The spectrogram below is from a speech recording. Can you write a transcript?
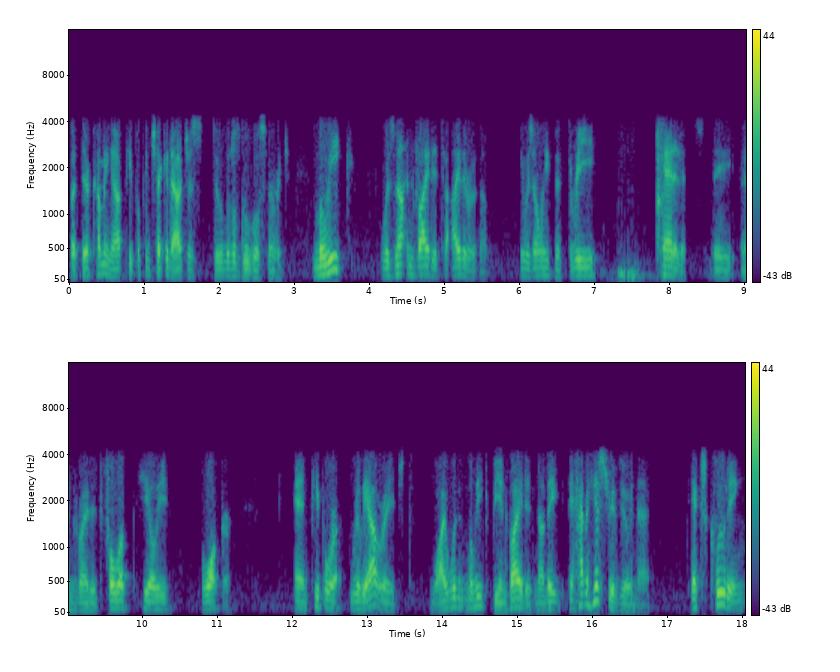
but they're coming up. People can check it out. Just do a little Google search. Malik was not invited to either of them. It was only the three candidates. They invited Fulop, Healy, Walker, and people were really outraged. Why wouldn't Malik be invited? Now they they have a history of doing that, excluding,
